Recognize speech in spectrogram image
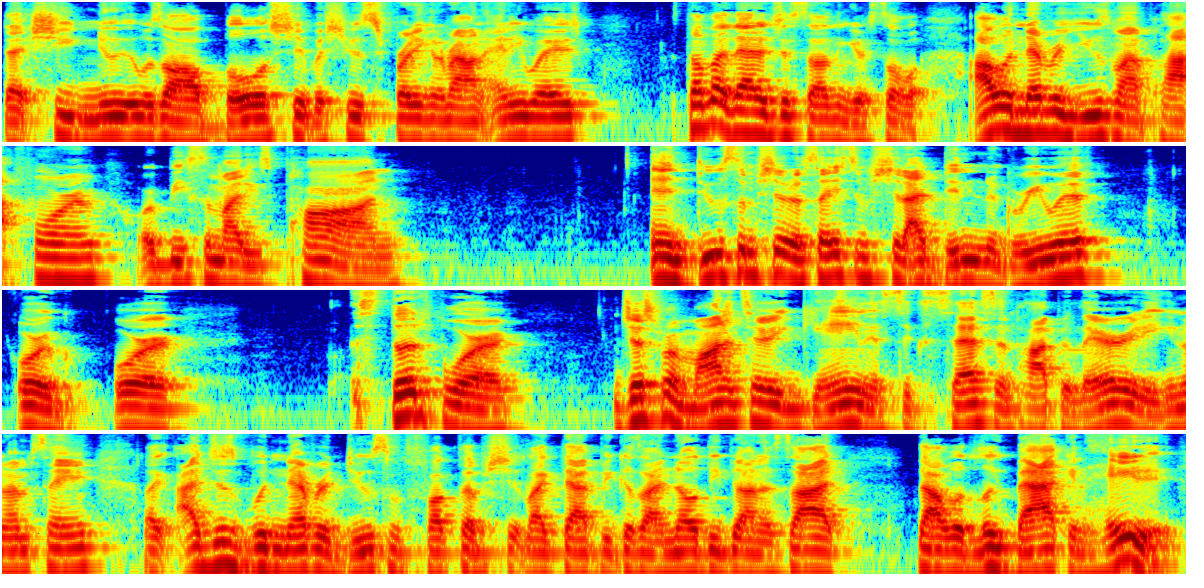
that she knew it was all bullshit, but she was spreading it around anyways. Stuff like that is just selling your soul. I would never use my platform or be somebody's pawn and do some shit or say some shit I didn't agree with or or stood for just for monetary gain and success and popularity. You know what I'm saying? Like I just would never do some fucked up shit like that because I know deep down inside that I would look back and hate it.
